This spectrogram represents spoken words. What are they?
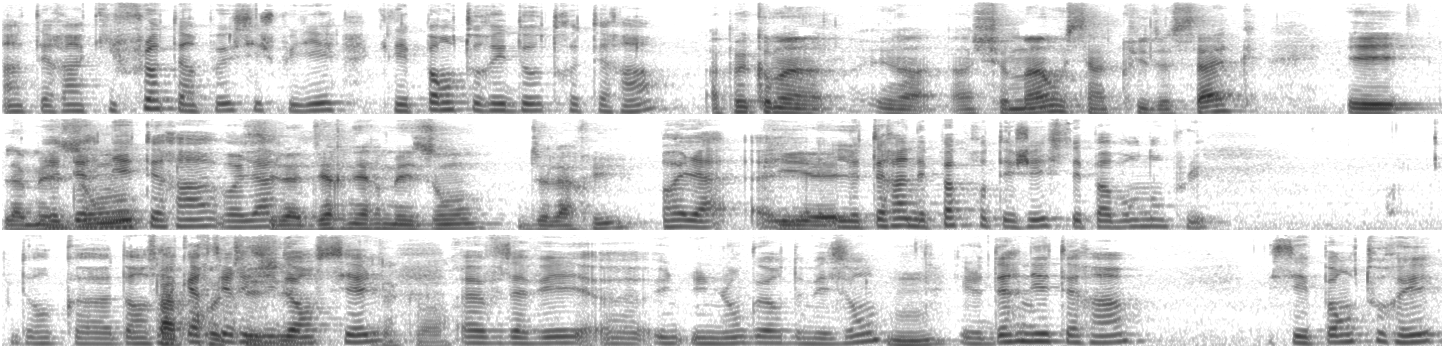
un terrain qui flotte un peu, si je puis dire, qui n'est pas entouré d'autres terrains. un peu comme un, un, un chemin où c'est un cul-de-sac et la Le maison, dernier terrain, voilà. c'est la dernière maison de la rue. Voilà, est- le terrain n'est pas protégé, ce n'est pas bon non plus. Donc, euh, dans Pas un quartier protégé. résidentiel, euh, vous avez euh, une, une longueur de maison. Mhm. Et le dernier terrain, il n'est pas entouré.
